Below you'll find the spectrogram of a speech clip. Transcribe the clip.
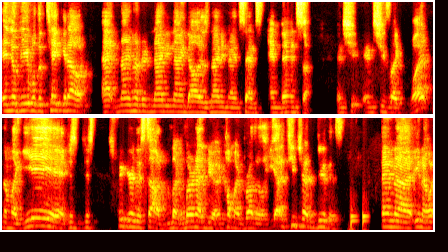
and you'll be able to take it out at $999.99 and then some. And she and she's like, "What?" And I'm like, "Yeah, just just figure this out. Like, learn how to do it." I call my brother, like, "You got to teach how to do this." And uh, you know,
